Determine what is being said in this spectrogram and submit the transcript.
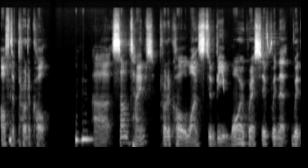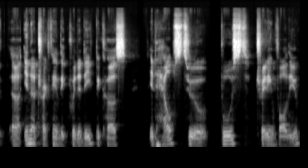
of the protocol. Mhm. Uh, sometimes protocol wants to be more aggressive with with uh, in attracting liquidity because it helps to boost trading volume.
